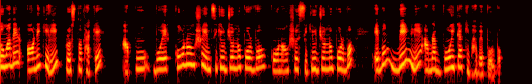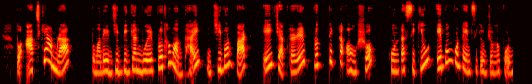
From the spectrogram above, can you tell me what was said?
তোমাদের অনেকেরই প্রশ্ন থাকে, আপু, বইয়ের কোন অংশ এমসিকিউর জন্য পড়ব, কোন অংশ সিকিউর জন্য পড়ব, এবং মেনলি আমরা বইটা কীভাবে পড়ব? তো আজকে আমরা তোমাদের জীববিজ্ঞান বইয়ের প্রথম অধ্যায়, জীবন পাঠ, এই চ্যাপ্টারের প্রত্যেকটা অংশ কোনটা সিকিউ এবং কোনটা এমসিকিউর জন্য পড়ব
